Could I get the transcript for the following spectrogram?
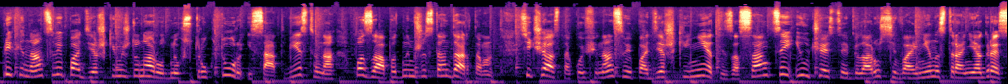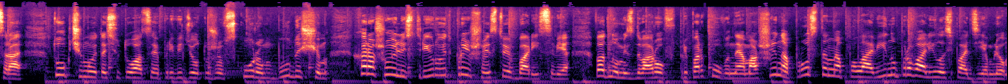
при финансовой поддержке международных структур и, соответственно, по западным же стандартам. Сейчас такой финансовой поддержки нет из-за санкций и участия Беларуси в войне на стороне агрессора. То, к чему эта ситуация приведет уже в скором будущем, хорошо иллюстрирует происшествие в Борисове. В одном из дворов припаркованная машина просто наполовину провалилась под землю.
